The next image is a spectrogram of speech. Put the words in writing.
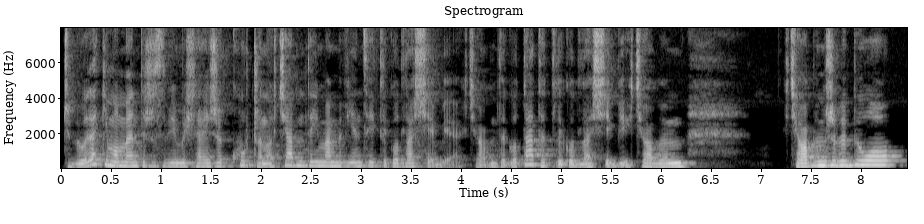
czy były takie momenty, że sobie myślałeś, że kurczę, no chciałabym tej mamy więcej tylko dla siebie, chciałabym tego tatę tylko dla siebie, chciałabym, chciałabym, żeby było,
